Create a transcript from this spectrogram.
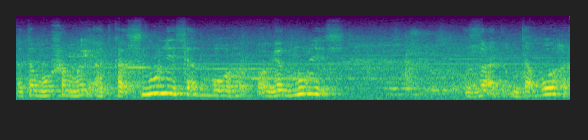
потому что мы откоснулись от Бога, повернулись задом до Бога.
